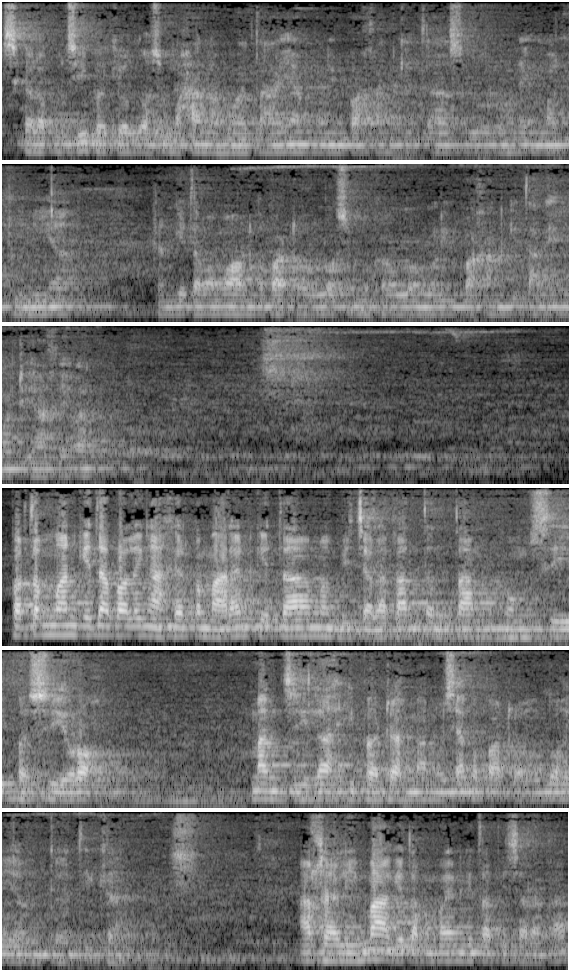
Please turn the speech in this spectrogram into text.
Segala puji bagi Allah subhanahu wa ta'ala yang melimpahkan kita seluruh nikmat dunia Dan kita memohon kepada Allah semoga Allah melimpahkan kita nikmat di akhirat Pertemuan kita paling akhir kemarin kita membicarakan tentang fungsi basiroh Manzilah ibadah manusia kepada Allah yang ketiga. Ada lima kita kemarin kita bicarakan.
